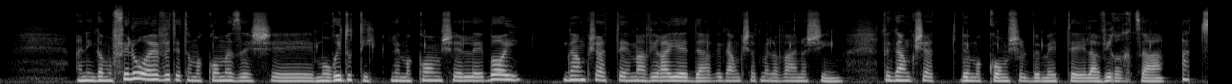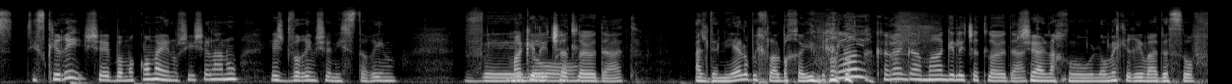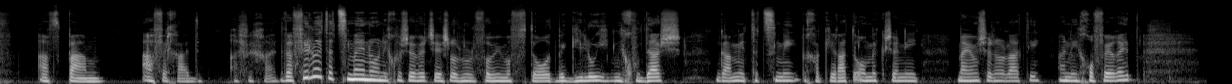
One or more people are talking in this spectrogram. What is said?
אני גם אפילו אוהבת את המקום הזה שמוריד אותי למקום של בואי, גם כשאת uh, מעבירה ידע, וגם כשאת מלווה אנשים, וגם כשאת במקום של באמת uh, להעביר הרצאה, את תזכרי שבמקום האנושי שלנו יש דברים שנסתרים. ולא... מה גילית שאת לא יודעת? על דניאל או בכלל בחיים? בכלל, כרגע, מה גילית שאת לא יודעת? שאנחנו לא מכירים עד הסוף, אף פעם, אף אחד. אף אחד. ואפילו את עצמנו, אני חושבת שיש לנו לפעמים הפתעות בגילוי מחודש, גם את עצמי, בחקירת עומק שאני, מהיום שנולדתי, אני חופרת.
